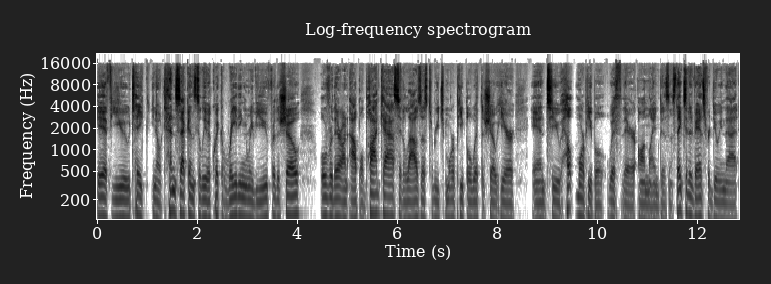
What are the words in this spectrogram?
if you take, you know, 10 seconds to leave a quick rating review for the show over there on Apple Podcasts. It allows us to reach more people with the show here and to help more people with their online business. Thanks in advance for doing that.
